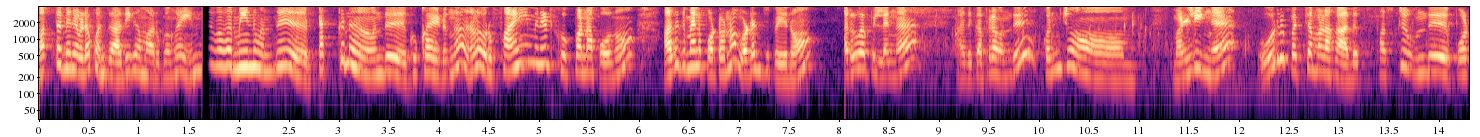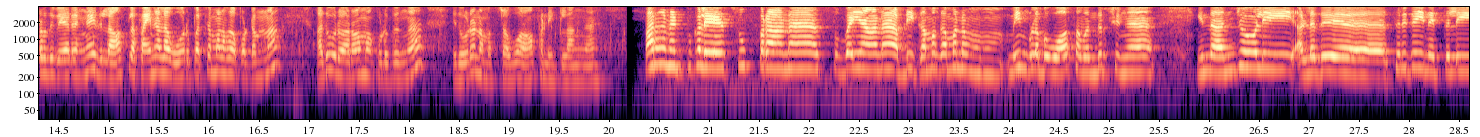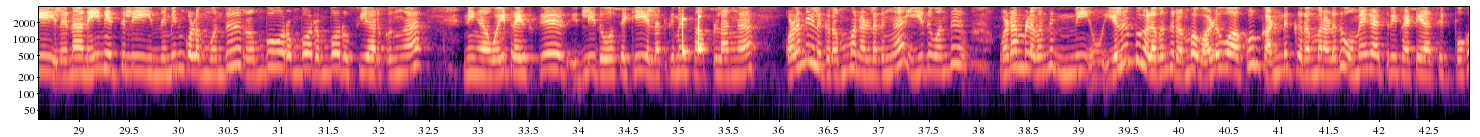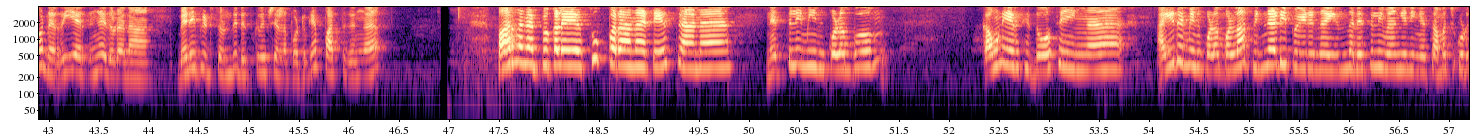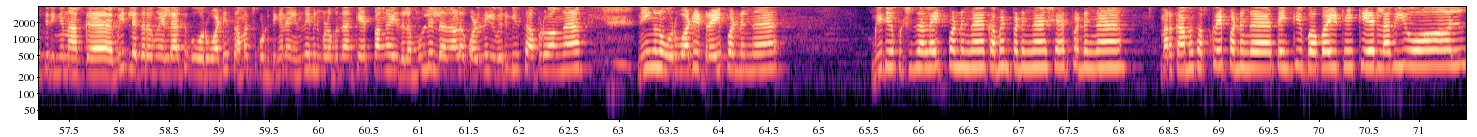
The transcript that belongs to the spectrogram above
மற்ற மீனை விட கொஞ்சம் அதிகமாக இருக்குங்க. இந்த வகை மீன் வந்து டக்குன்னு வந்து குக் ஆகிடுங்க அதனால் ஒரு ஃபைவ் மினிட்ஸ் குக் பண்ணால் போதும். அதுக்கு மேலே போட்டோம்னா உடஞ்சி போயிடும் கருவேப்பில்லைங்க அதுக்கப்புறம் வந்து கொஞ்சம் மல்லிங்க ஒரு பச்சை மிளகா. அது ஃபஸ்ட்டு வந்து போடுறது வேறங்க. இது லாஸ்ட்டில் ஃபைனலாக ஒரு பச்சை மிளகா போட்டோம்னா அது ஒரு அரோமா கொடுக்குங்க. இதோட நம்ம ஸ்டவ் ஆஃப் பண்ணிக்கலாங்க. பாருங்க நட்புகளே சூப்பரான சுவையான அப்படி கம கமன மீன் குழம்பு வாசம் வந்துருச்சுங்க. இந்த அஞ்சோலி அல்லது சிறுகை நெத்திலி இல்லைன்னா நெய் நெத்திலி இந்த மீன் குழம்பு வந்து ரொம்ப ரொம்ப ரொம்ப ருசியாக இருக்குங்க. நீங்கள் ஒயிட் ரைஸ்க்கு இட்லி தோசைக்கு எல்லாத்துக்குமே சாப்பிட்லாங்க. குழந்தைகளுக்கு ரொம்ப நல்லதுங்க. இது வந்து உடம்புல வந்து மீ எலும்புகளை வந்து ரொம்ப வலுவாக்கும் கண்ணுக்கு ரொம்ப நல்லது. ஒமேகா த்ரீ ஃபேட்டி ஆசிட் போக நிறைய இருக்குங்க. இதோட நான் பெனிஃபிட்ஸ் வந்து டிஸ்கிரிப்ஷனில் போட்டிருக்கேன். பார்த்துக்கோங்க. பாருங்க நட்புகளே சூப்பரான டேஸ்டான நெத்திலி மீன் குழம்பும் கவுனி அரிசி தோசைங்க ஐர மீன் குழம்பெல்லாம் பின்னாடி போயிடுங்க. இந்த நெத்திலி வாங்கி நீங்கள் சமைச்சு கொடுத்துறீங்கனாக்க வீட்டில் இருக்கிறவங்க எல்லாத்துக்கும் ஒரு வாட்டி சமைச்சு கொடுத்தீங்கன்னா இந்த மீன் குழம்பு தான் கேட்பாங்க. இதில் முள் இல்லாதனால குழந்தைங்க விரும்பி சாப்பிடுவாங்க. நீங்களும் ஒரு வாட்டி ட்ரை பண்ணுங்கள் வீடியோ பிடிச்சிருந்தா லைக் பண்ணுங்கள் கமெண்ட் பண்ணுங்கள் ஷேர் பண்ணுங்கள் மறக்காமல் சப்ஸ்கிரைப் பண்ணுங்கள் thank you bye bye take care love you all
